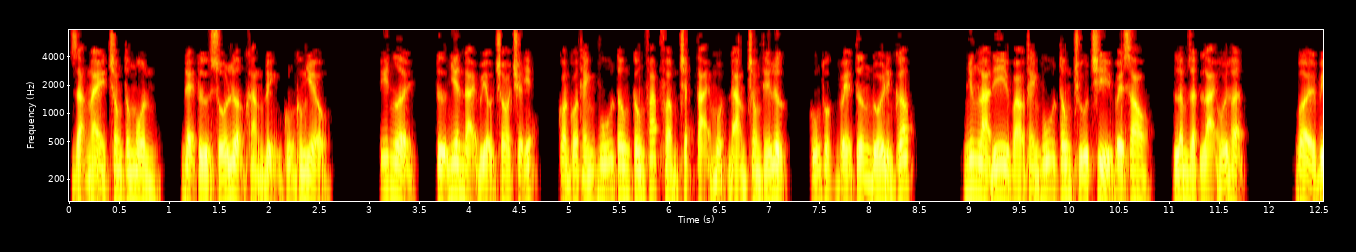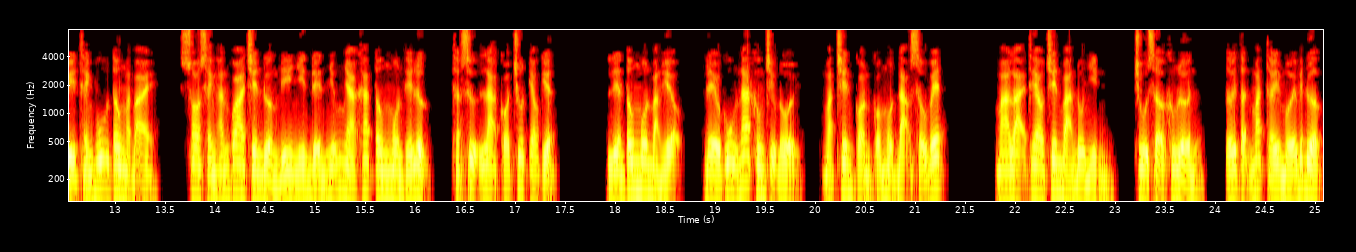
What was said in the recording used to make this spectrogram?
dạng này trong tông môn, đệ tử số lượng khẳng định cũng không nhiều. Ít người, tự nhiên đại biểu cho chuyện ít, còn có thánh vũ tông công pháp phẩm chất tại một đám trong thế lực, cũng thuộc về tương đối đỉnh cấp. Nhưng là đi vào thánh vũ tông chú chỉ về sau, lâm giật lại hối hận. Bởi vì thánh vũ tông mặt bài so sánh hắn qua trên đường đi nhìn đến những nhà khác tông môn thế lực, thật sự là có chút keo kiệt. Liền tông môn bảng hiệu, đều cũ nát không chịu nổi, mặt trên còn có một đạo xấu vết. Mà lại theo trên bản đồ nhìn, trụ sở không lớn, tới tận mắt thấy mới biết được,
